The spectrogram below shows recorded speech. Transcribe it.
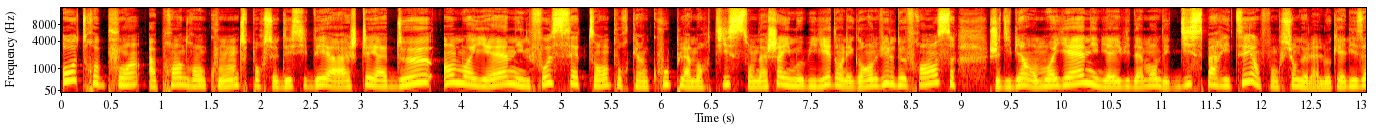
Autre point à prendre en compte pour se décider à acheter à deux, en moyenne, il faut 7 ans pour qu'un couple amortisse son achat immobilier dans les grandes villes de France. Je dis bien en moyenne, il y a évidemment des disparités en fonction de la localisation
